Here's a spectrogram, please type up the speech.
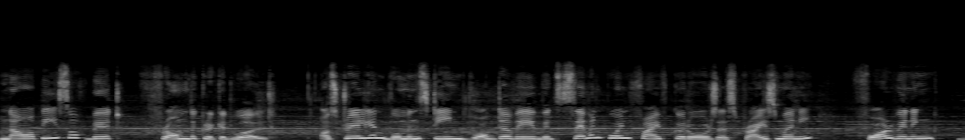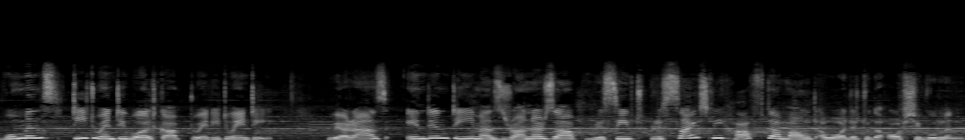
Now, a piece of bit from the cricket world. Australian women's team walked away with 7.5 crores as prize money for winning Women's T20 World Cup 2020, whereas Indian team as runners up received precisely half the amount awarded to the Aussie women.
